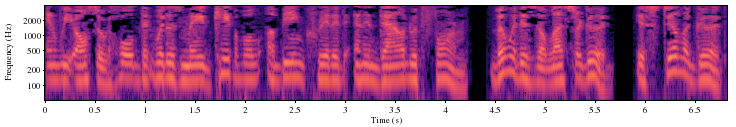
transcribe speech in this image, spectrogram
And we also hold that what is made capable of being created and endowed with form, though it is a lesser good, is still a good.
